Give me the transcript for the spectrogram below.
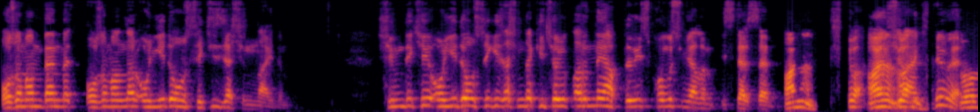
O zaman ben o zamanlar 17-18 yaşındaydım. Şimdiki 17-18 yaşındaki çocukların ne yaptığını hiç konuşmayalım istersen. Aynen. Şu, Aynen, şu aynen. anki değil mi? Doğru.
